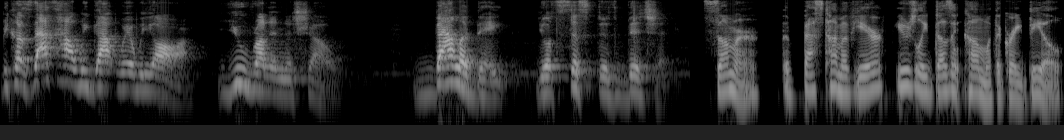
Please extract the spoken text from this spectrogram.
because that's how we got where we are. You running the show. Validate your sister's vision. Summer, the best time of year, usually doesn't come with a great deal.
